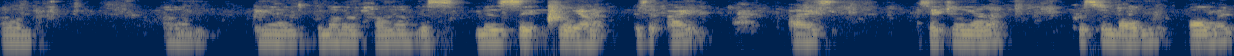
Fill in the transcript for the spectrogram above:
Um, um, and the mother of Hana, Miss, Ms. Saint Juliana, is it I? I, Saint Juliana, Kristen Baldwin, Baldwin,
